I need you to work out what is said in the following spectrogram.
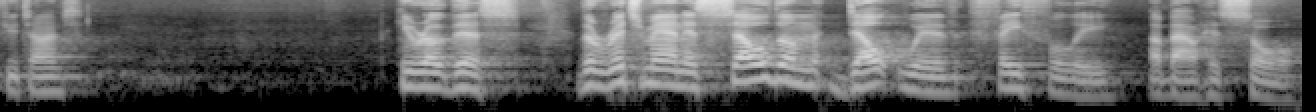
a few times? He wrote this The rich man is seldom dealt with faithfully about his soul.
